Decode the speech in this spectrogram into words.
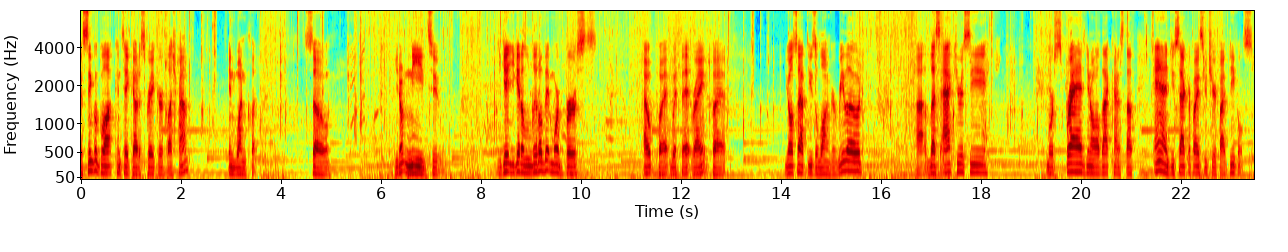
a single Glock can take out a Scrake or a Fleshpound in one clip. So, you don't need to. You get you get a little bit more burst output with it, right? But you also have to use a longer reload, uh, less accuracy, more spread, you know, all that kind of stuff and you sacrifice your tier 5 deagles.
